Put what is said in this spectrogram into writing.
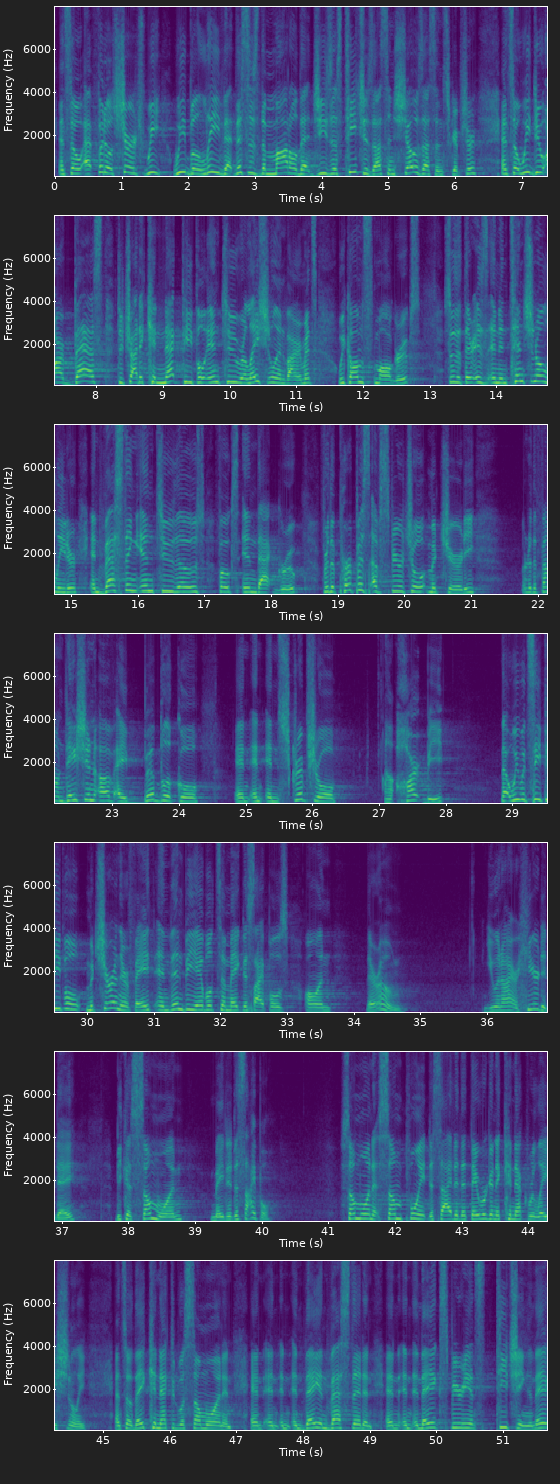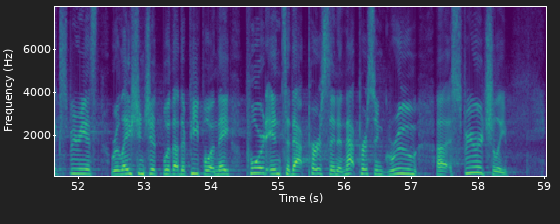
And so at Foothills Church, we, we believe that this is the model that Jesus teaches us and shows us in Scripture. And so we do our best to try to connect people into relational environments. We call them small groups, so that there is an intentional leader investing into those folks in that group for the purpose of spiritual maturity under the foundation of a biblical and, and, and scriptural uh, heartbeat that we would see people mature in their faith and then be able to make disciples on their own. You and I are here today because someone made a disciple. Someone at some point decided that they were going to connect relationally. And so they connected with someone and, and, and, and, and they invested and, and, and, they experienced teaching and they experienced relationship with other people and they poured into that person and that person grew uh, spiritually.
